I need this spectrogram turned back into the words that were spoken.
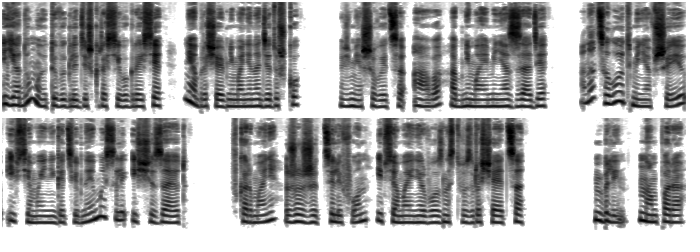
«Я думаю, ты выглядишь красиво, Грейси. Не обращай внимания на дедушку». Вмешивается Ава, обнимая меня сзади. Она целует меня в шею, и все мои негативные мысли исчезают. В кармане жужжит телефон, и вся моя нервозность возвращается. «Блин, нам пора.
